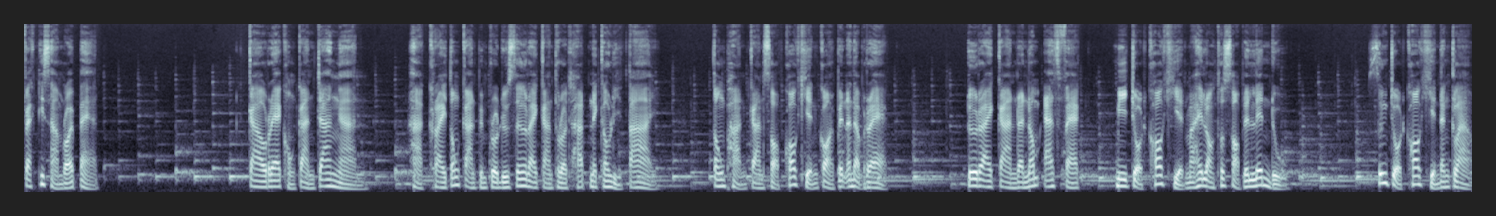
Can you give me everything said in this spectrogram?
Fact ที่ 308 ก้าวแรกของการจ้างงาน หากใครต้องการเป็นโปรดิวเซอร์รายการโทรทัศน์ในเกาหลีใต้ ต้องผ่านการสอบข้อเขียนก่อนเป็นอันดับแรก โดยรายการ Random As Fact มีโจทย์ข้อเขียนมาให้ลองทดสอบเล่นๆดู ซึ่งโจทย์ข้อเขียนดังกล่าว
